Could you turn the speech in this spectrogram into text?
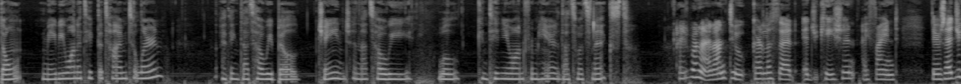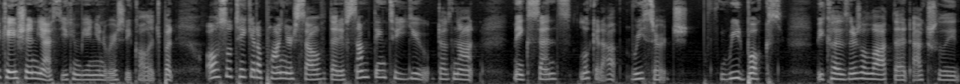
don't maybe want to take the time to learn. I think that's how we build change and that's how we will continue on from here. That's what's next. I just want to add on to Carla said education. I find there's education. Yes, you can be in university, college, but also take it upon yourself that if something to you does not make sense, look it up, research, read books, because there's a lot that actually,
